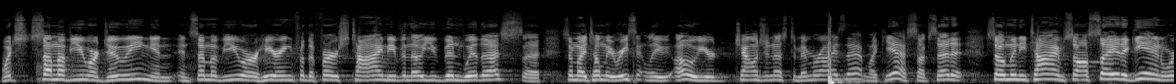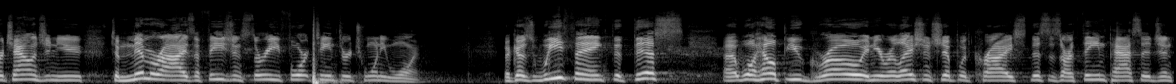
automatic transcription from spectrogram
which some of you are doing and, and some of you are hearing for the first time, even though you've been with us. Uh, somebody told me recently, Oh, you're challenging us to memorize that? I'm like, Yes, I've said it so many times, so I'll say it again. We're challenging you to memorize Ephesians 3 14 through 21. Because we think that this uh, will help you grow in your relationship with Christ. This is our theme passage, and,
